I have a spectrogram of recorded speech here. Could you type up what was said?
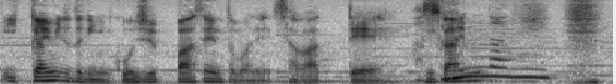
い、1回見た時に50%まで下がって2回そんなに？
